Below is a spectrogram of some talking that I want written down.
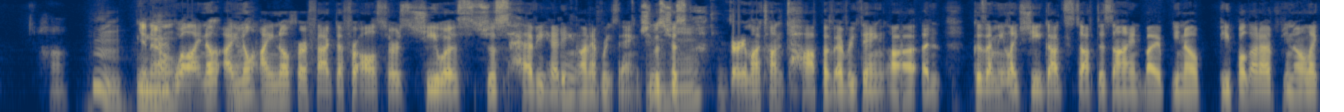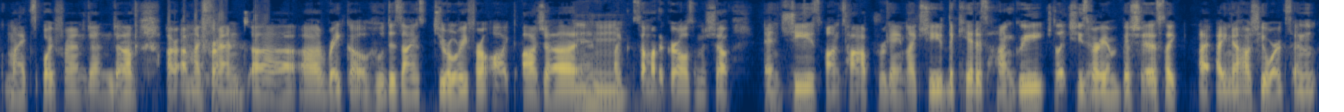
Hmm You know, Well, I know, I Yeah. know, I know for a fact that for All Stars, she was just heavy hitting on everything. She was just Mm-hmm. very much on top of everything. Uh, and because I mean, like, she got stuff designed by you know people that have you know like my ex boyfriend and um, or, uh, my friend uh, uh, Reiko, who designs jewelry for like Aja Mhm. and like some of the girls on the show. And she's on top of her game. Like she, the kid is hungry. Like she's Yeah. very ambitious. Like I, I know how she works and.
